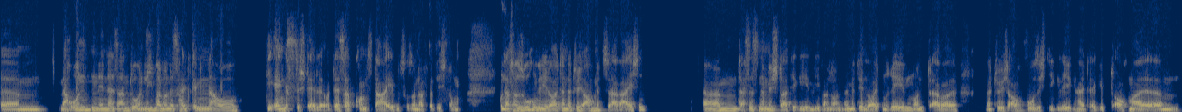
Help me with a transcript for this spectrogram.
ähm, nach unten in der Sanduhr und Libanon ist halt genau die engste Stelle und deshalb kommt es da eben zu so einer Verdichtung. Und da versuchen wir die Leute natürlich auch mit zu erreichen. Ähm, das ist eine Mischstrategie im Libanon, ne? mit den Leuten reden und aber natürlich auch, wo sich die Gelegenheit ergibt, auch mal ähm,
